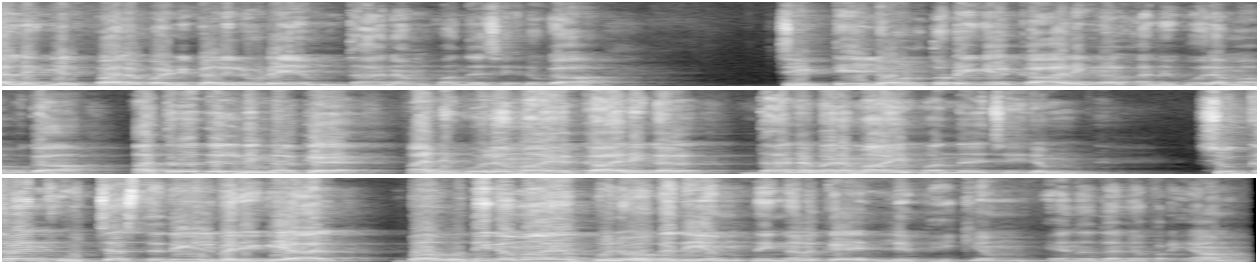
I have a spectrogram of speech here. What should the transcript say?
അല്ലെങ്കിൽ പല വഴികളിലൂടെയും ധനം വന്നു ചേരുക. ചിട്ടി ലോൺ തുടങ്ങിയ കാര്യങ്ങൾ അനുകൂലമാവുക. അത്തരത്തിൽ നിങ്ങൾക്ക് അനുകൂലമായ കാര്യങ്ങൾ ധനപരമായി വന്നു ചേരും. ശുക്രൻ ഉച്ചസ്ഥിതിയിൽ വരികയാൽ ഭൗതികമായ പുരോഗതിയും നിങ്ങൾക്ക് ലഭിക്കും എന്ന് തന്നെ പറയാം.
